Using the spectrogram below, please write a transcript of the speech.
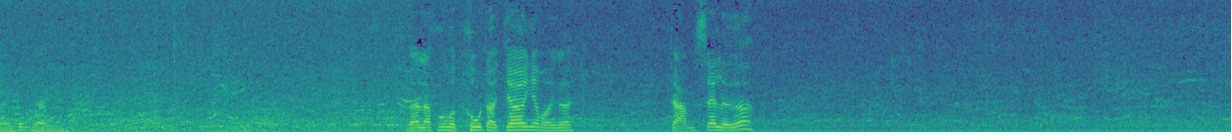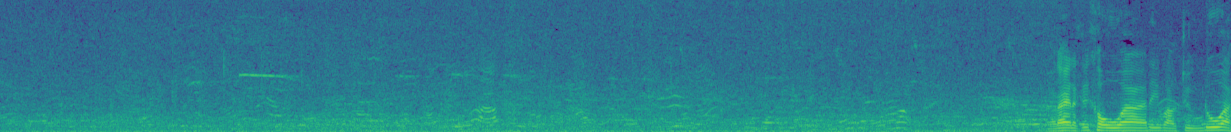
Lên túc ngăn. Đây là khu vực khu trò chơi nha mọi người. Trạm xe lửa. Ở đây là cái khu à, đi vào trường đua.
